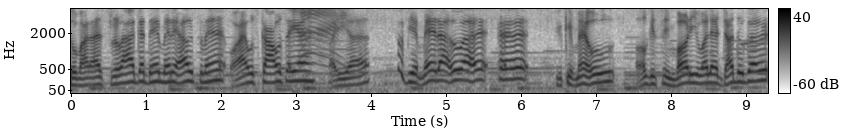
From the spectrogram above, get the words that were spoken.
तुम्हारा स्वागत है मेरे हाउस में और उसका हाउस है। भैया अब ये मेरा हुआ है क्योंकि मैं हूँ बॉडी वाले जादूगर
